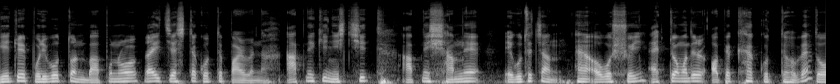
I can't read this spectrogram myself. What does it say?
গেটওয়ে পরিবর্তন বা পুনরায় চেষ্টা করতে পারবেন না। আপনি কি নিশ্চিত আপনি সামনে এগোতে চান? হ্যাঁ অবশ্যই। একটু আমাদের অপেক্ষা করতে হবে। তো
